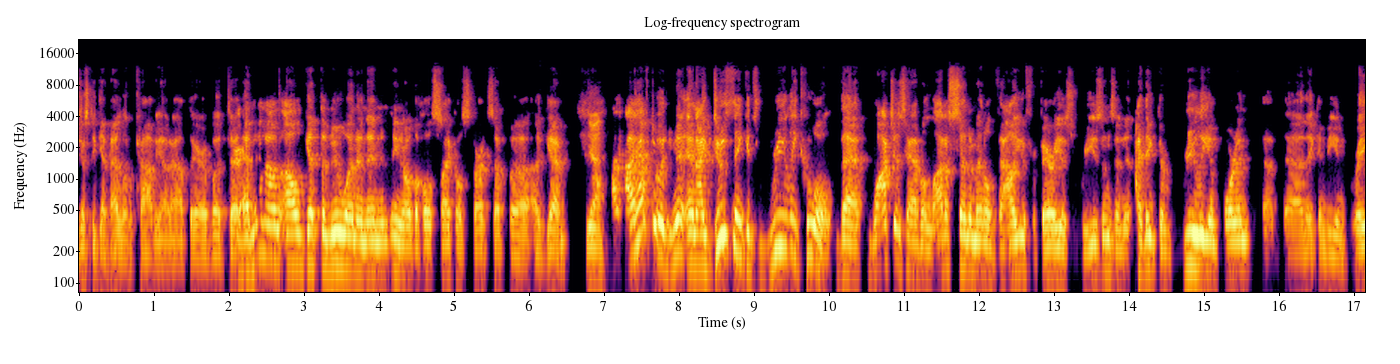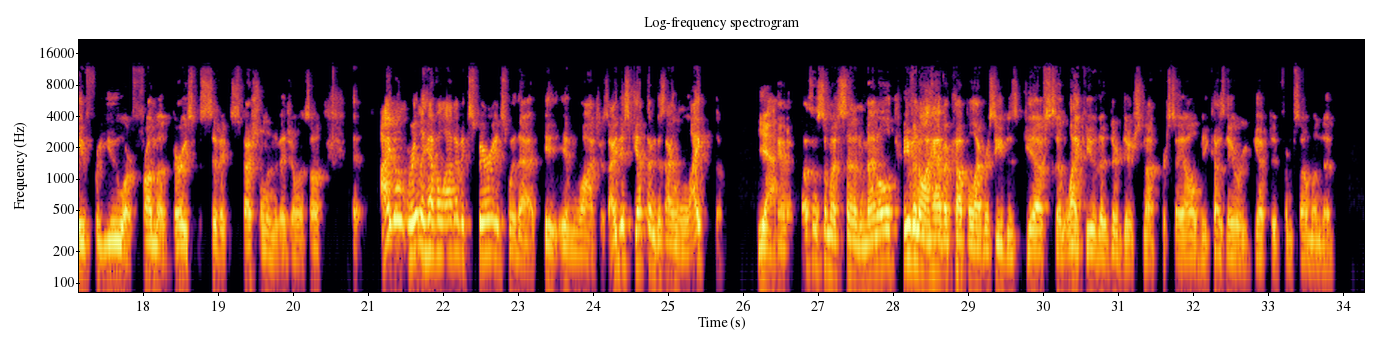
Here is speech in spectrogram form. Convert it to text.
Just to get that little caveat out there, but uh, Sure. and then I'll, I'll get the new one, and then you know the whole cycle starts up uh, again. yeah, I- I have to admit, and I do think it's really cool that watches have a lot of sentimental value for various reasons, and I think they're really important. Uh, uh, they can be engraved for you or from a very specific, special individual, and so. on. Uh, I don't really have a lot of experience with that in, in watches. I just get them because I like them, yeah, and it wasn't so much sentimental. Even though I have a couple I've received as gifts, that like you, that they're just not for sale because they were gifted from someone that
